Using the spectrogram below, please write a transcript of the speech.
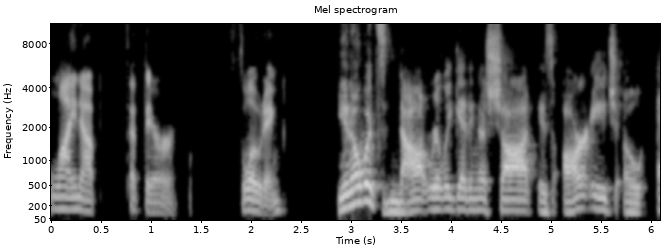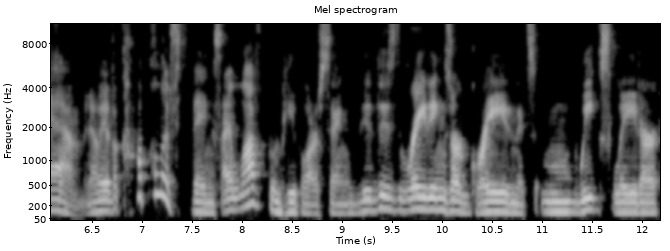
lineup that they're floating. You know what's not really getting a shot is RHOM. Now we have a couple of things. I love when people are saying these ratings are great and it's weeks later.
